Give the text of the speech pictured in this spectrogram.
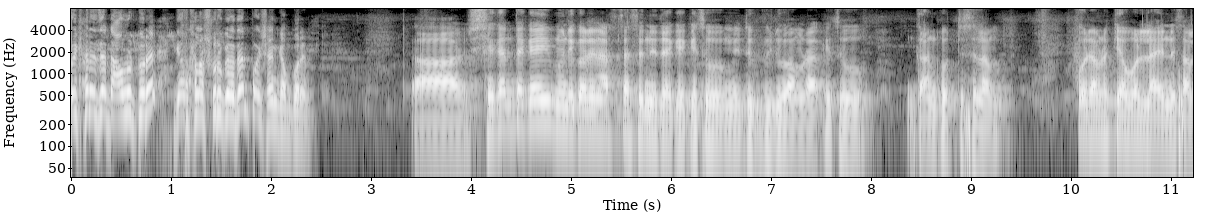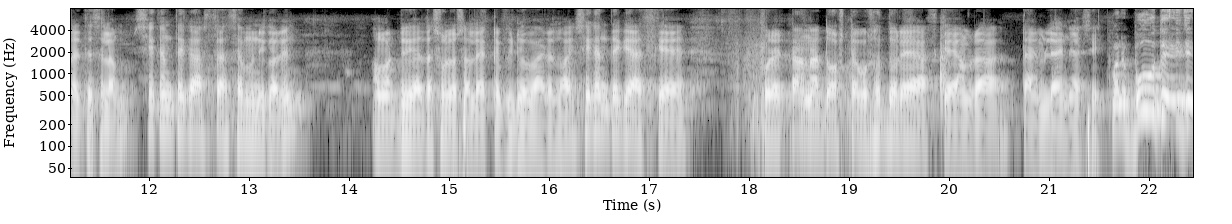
ওইখানে যে ডাউনলোড করে গেম খেলা শুরু করে দেন, পয়সা ইনকাম করেন। আর সেখান থেকেই মনে করেন আস্তে আস্তে নিজেকে কিছু মিউজিক ভিডিও আমরা কিছু গান করতেছিলাম। করে আমরা কেবল লাইনে চালাইতেছিলাম। সেখান থেকে আস্তে আস্তে মনে করেন আমার দুই হাজার ষোলো সালে একটা ভিডিও ভাইরাল হয়। সেখান থেকে আজকে পরে টানা দশটা বছর ধরে আজকে আমরা টাইম লাইনে আছি। মানে বহুত এই যে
